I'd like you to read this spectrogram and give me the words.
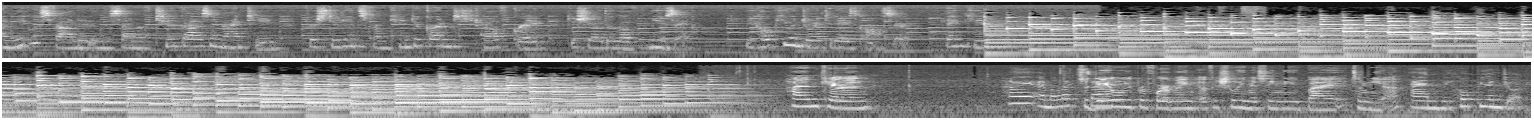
UNMUTE was founded in the summer of 2019 for students from kindergarten to 12th grade to share their love of music. We hope you enjoyed today's concert. Thank you. I'm Alexa. Today we'll be performing Officially Missing You by Tamia. And we hope you enjoy.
